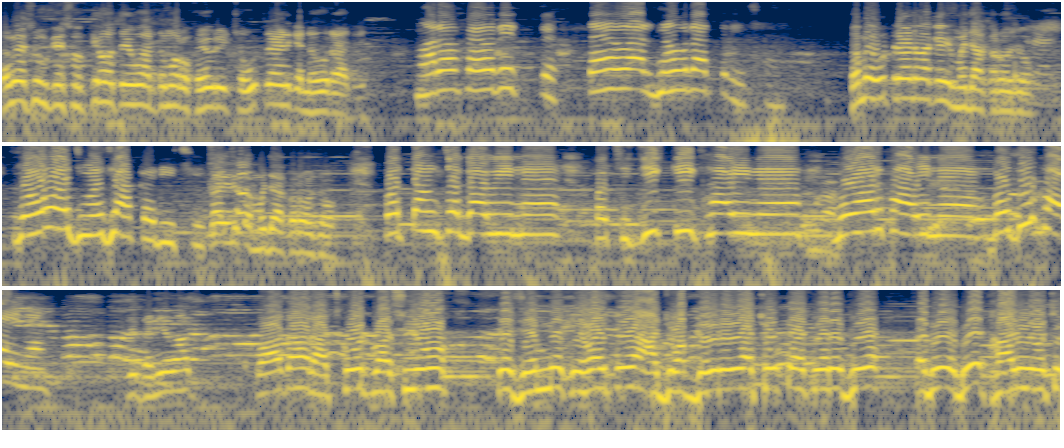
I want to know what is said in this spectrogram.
તમે શું કહેશો કેવો તહેવાર તમારો ફેવરેટ છે ઉત્તરાયણ કે નવરાત્રી? મારો ફેવરેટ તહેવાર નવરાત્રી છે. તમે ઉત્તરાયણમાં કેવી મજા કરો છો? બહુ જ મજા કરી છે. કઈ રીતે મજા કરો છો? પતંગ ચગાવીને પછી ચીકી ખાઈને મોર ખાઈને બધું ખાઈને. ધન્યવાદ. તો રાજકોટ વાસીઓ કે જેમને કહેવાય કે આ જો આપ જોઈ રહ્યા છો કે અત્યારે જે બે બે થાળીઓ છે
